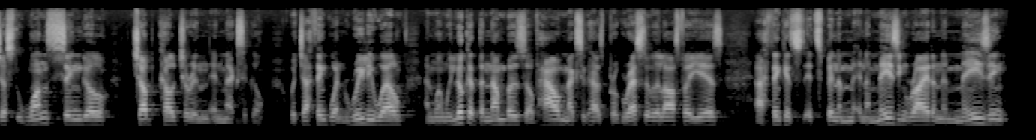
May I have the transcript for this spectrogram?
just one single Chubb culture in, in Mexico, which I think went really well. And when we look at the numbers of how Mexico has progressed over the last four years, I think it's, it's been an amazing ride, an amazing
